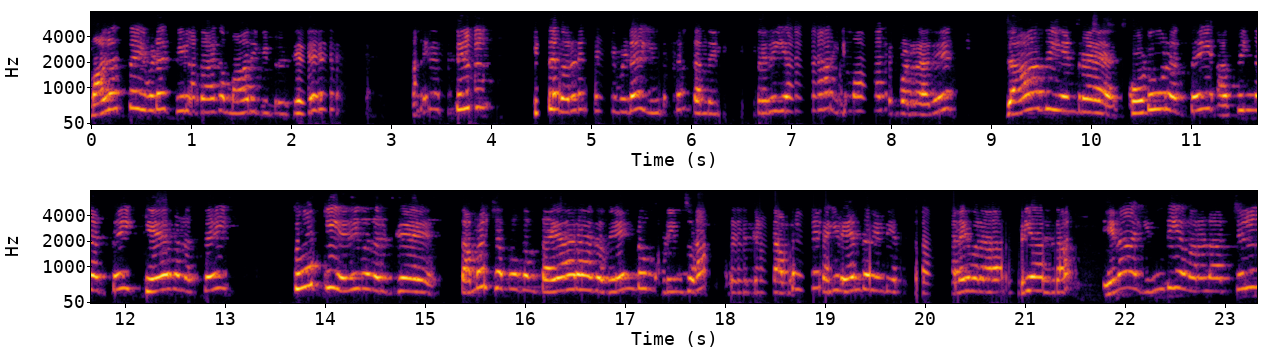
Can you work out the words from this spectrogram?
மலத்தை விட கீழாக மாறிக்கிட்டு இருக்கு. நேரத்தில் இந்த வருடத்தை விட இந்த தந்தை பெரியார் அதிகமாகப்படுறாரு ஜாதி என்ற கொடூரத்தை அசிங்கத்தை கேவலத்தை தூக்கி எறிவதற்கு தமிழ் சமூகம் தயாராக வேண்டும் அப்படின்னு சொன்னா அதற்கு தமிழை கையில் ஏந்த வேண்டிய தலைவரா பெரியார் தான் ஏன்னா இந்திய வரலாற்றில்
